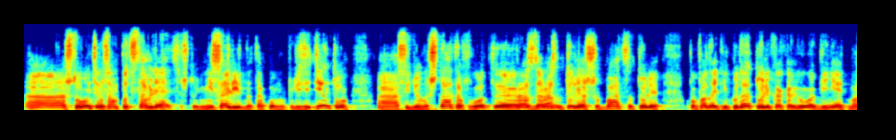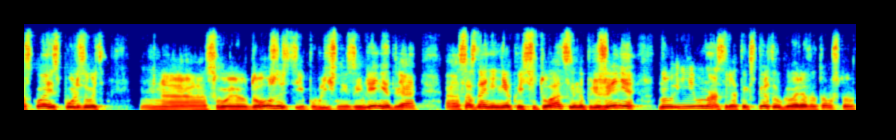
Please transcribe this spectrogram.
что он тем самым подставляется, что не солидно такому президенту а, Соединенных Штатов вот э, раз за разом то ли ошибаться, то ли попадать никуда, то ли, как его обвиняет Москва, использовать а, свою должность и публичные заявления для создания некой ситуации напряжения. Ну и у нас ряд экспертов говорят о том, что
